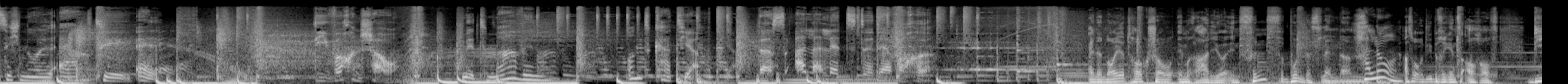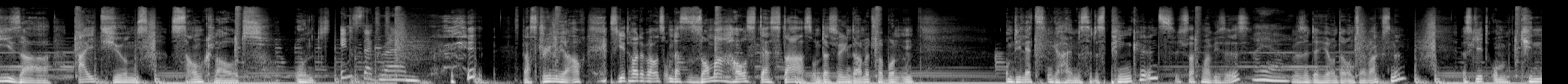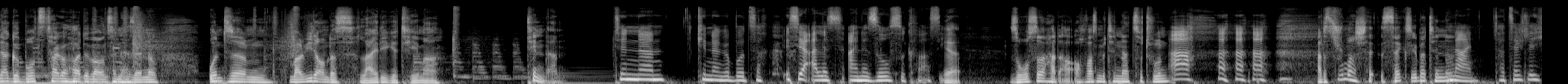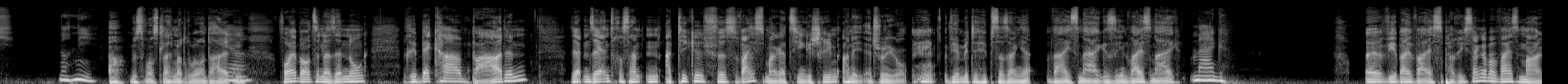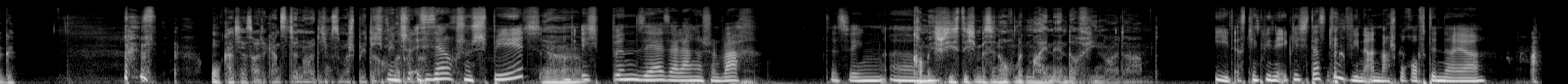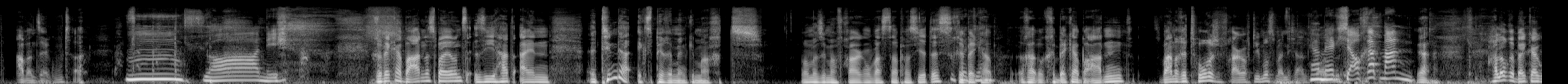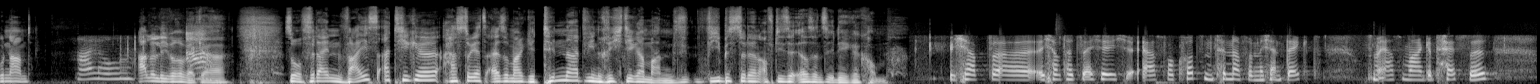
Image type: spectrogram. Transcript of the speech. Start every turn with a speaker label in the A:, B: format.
A: 94.0 RTL. Die Wochenschau. Mit Marvin und Katja. Das allerletzte der Woche.
B: Eine neue Talkshow im Radio in fünf Bundesländern.
C: Hallo.
B: Achso, und übrigens auch auf Deezer, iTunes, Soundcloud und
C: Instagram.
B: da streamen wir auch. Es geht heute bei uns um das Sommerhaus der Stars und deswegen damit verbunden um die letzten Geheimnisse des Pinkelns. Ich sag mal, wie es ist.
C: Ah ja.
B: Wir sind ja hier unter uns Erwachsenen. Es geht um Kindergeburtstage heute bei uns in der Sendung und ähm, mal wieder um das leidige Thema Tindern.
C: Tindern, Kindergeburtstag. Ist ja alles eine Soße quasi.
B: Ja. Soße hat auch was mit Tinder zu tun.
C: Ah.
B: Hattest du schon mal Sex über Tinder?
C: Nein, tatsächlich noch nie.
B: Ah, müssen wir uns gleich mal drüber unterhalten.
C: Ja.
B: Vorher bei uns in der Sendung Rebecca Baden. Sie hat einen sehr interessanten Artikel fürs Weiß-Magazin geschrieben. Ach nee, Entschuldigung. Wir Mitte-Hipster sagen ja Weiß-Magazin, Weiß-Mag.
C: Mag.
B: Äh, wir bei Weiß Paris sagen aber Weiß-Mag. oh, Katja ist heute ganz dünn heute. Ich muss mal später
C: Ich bin schon, es ist ja auch schon spät
B: Ja.
C: und ich bin sehr, sehr lange schon wach. Deswegen, ähm,
B: Komm, ich schieß dich ein bisschen hoch mit meinen Endorphinen heute Abend.
C: i, das klingt wie eine eklig, das klingt wie ein Anmachspruch auf Tinder, ja.
B: Aber ein sehr guter.
C: Ja, nee.
B: Rebecca Baden ist bei uns. Sie hat ein äh, Tinder-Experiment gemacht. Wollen wir sie mal fragen, was da passiert ist?
C: Super
B: Rebecca, Re Rebecca Baden. Das war eine rhetorische Frage, auf die muss man nicht antworten.
C: Ja, merke ich auch gerade, Mann.
B: Ja. Hallo Rebecca, guten Abend.
D: Hallo.
B: Hallo liebe Rebecca.
C: Ah.
B: So, für deinen Weiß-Artikel hast du jetzt also mal getindert wie ein richtiger Mann. Wie, wie bist du denn auf diese Irrsinnsidee gekommen?
D: Ich habe äh, ich hab tatsächlich erst vor kurzem Tinder für mich entdeckt, zum ersten Mal getestet.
